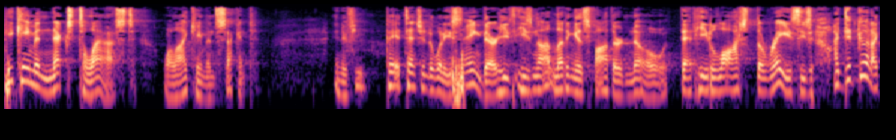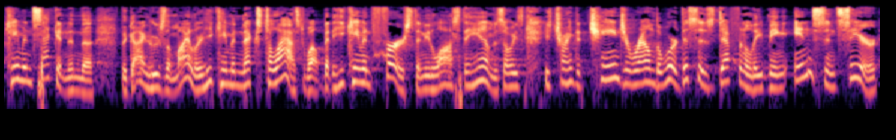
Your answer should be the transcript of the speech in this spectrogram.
He came in next to last, while I came in second. And if you pay attention to what he's saying there. He's, he's not letting his father know that he lost the race. He's, I did good. I came in second. And the, the guy who's the miler, he came in next to last. Well, but he came in first and he lost to him. So he's, he's trying to change around the word. This is definitely being insincere.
